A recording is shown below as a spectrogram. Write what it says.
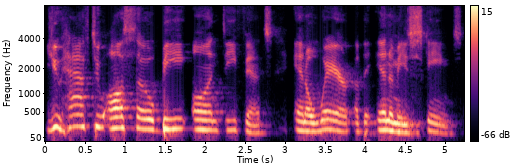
you have to also be on defense and aware of the enemy's schemes.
